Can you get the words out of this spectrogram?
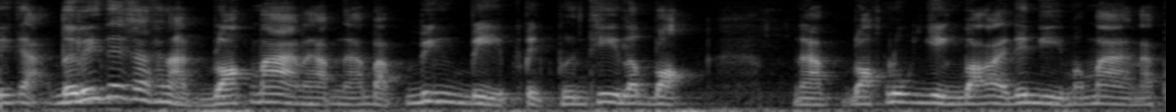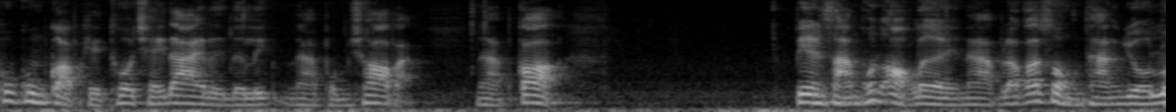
ลิกอะเดลิกเนี่ยจะถนัดบล็อกมากนะครับนะแบบวิ่งบีบปิดพื้นที่แล้วบล็อกนะบบล็อกลูกยิงบล็อกอะไรได้ดีมากๆนะควบคุมกรอบเขตโทษใช้ได้เลยเดลิกนะผมชอบอะนะครับก็เปลี่ยน 3 คนออกเลยนะครับแล้วก็ส่งทางโยโร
